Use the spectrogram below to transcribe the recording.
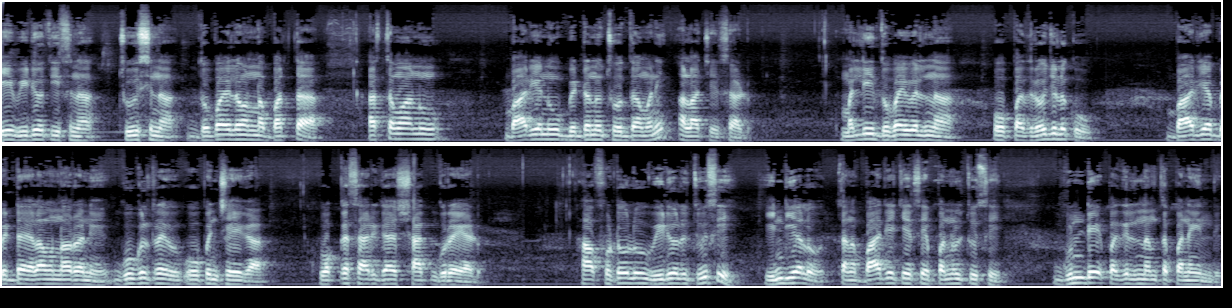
ఏ వీడియో తీసినా చూసినా దుబాయ్లో ఉన్న భర్త అస్తమాను భార్యను బిడ్డను చూద్దామని అలా చేశాడు. మళ్ళీ దుబాయ్ వెళ్ళిన ఓ పది రోజులకు భార్య బిడ్డ ఎలా ఉన్నారని అని గూగుల్ డ్రైవ్ ఓపెన్ చేయగా ఒక్కసారిగా షాక్ గురయ్యాడు. ఆ ఫోటోలు వీడియోలు చూసి ఇండియాలో తన భార్య చేసే పనులు చూసి గుండె పగిలినంత పనైంది.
